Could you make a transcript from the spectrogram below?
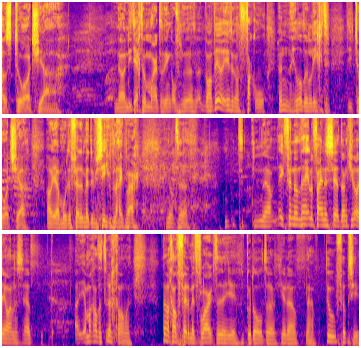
was Torcha. Nou, niet echt een marteling. Of, een- maar wel eerder een fakkel. Een helder licht, die Torcha. Oh ja, we moeten verder met de muziek blijkbaar. Dat, eh, nou, ik vind het een hele fijne set. Dankjewel, Johannes. Eh, jij mag altijd terugkomen. Nou, we gaan verder met Flark. de good old, eh, you know. Nou, doe, veel plezier.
